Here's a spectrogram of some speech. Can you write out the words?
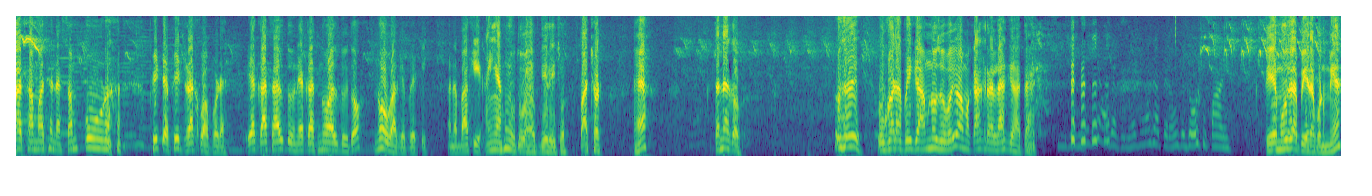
હાથ આમાં છે ને સંપૂર્ણ ફિટે ફિટ રાખવા પડે. એક હાથ હાલતું ને એક હાથ ન હાલતું તો નો વાગે પેટી. અને બાકી અહીંયા હું તું આવતી રહી છો? પાછળ. હે? તને કહું. ઉઘાડા પૈકી આમનો જો વયો આમાં કાંકરા લાગ્યા હતા. તે મોજા પહેરા પણ મેં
